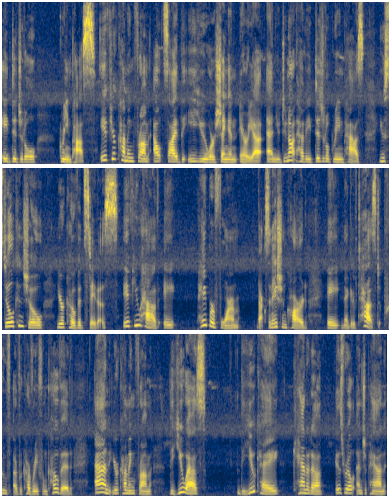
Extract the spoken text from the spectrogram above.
a digital Green Pass? If you're coming from outside the EU or Schengen area and you do not have a digital Green Pass, you still can show your COVID status. If you have a paper form vaccination card, a negative test, proof of recovery from COVID, and you're coming from the US, the UK, Canada, Israel, and Japan,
